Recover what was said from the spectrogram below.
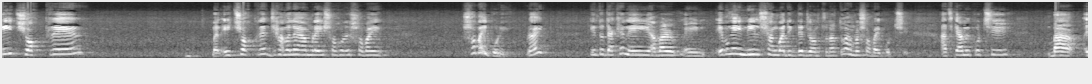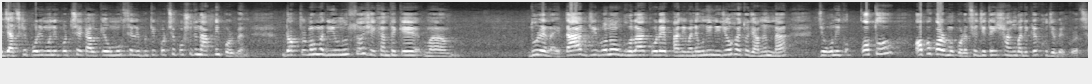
এই চক্রের মানে এই চক্রের ঝামেলায় আমরা এই শহরের সবাই সবাই পড়ি রাইট কিন্তু দেখেন এই আবার এই, এবং এই নীল সাংবাদিকদের যন্ত্রণা তো আমরা সবাই করছি আজকে আমি করছি বা আজকে পরিমণি পড়ছে, কালকে অমুক সেলিব্রিটি করছে পরশুদিন আপনি পড়বেন। ডক্টর মোহাম্মদ ইউনুসও সেখান থেকে দূরে নাই। তার জীবনও ঘোলা করে পানি মানে উনি নিজেও হয়তো জানেন না যে উনি কত অপকর্ম করেছে, যেটাই সাংবাদিকরা খুঁজে বের করেছে।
